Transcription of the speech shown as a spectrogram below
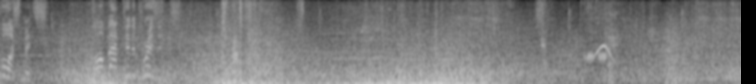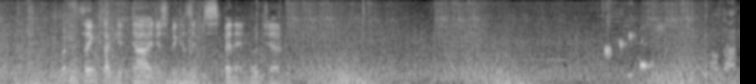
Reinforcements. Fall back to the prisons. Wouldn't think that you'd die just because it was spinning, would you? Well done.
